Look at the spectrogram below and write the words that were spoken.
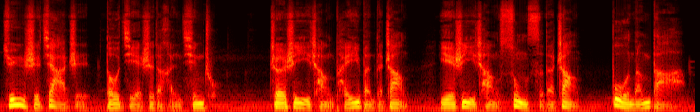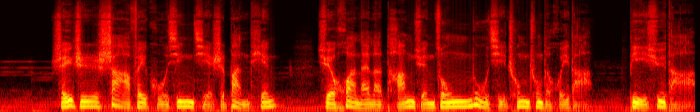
军事价值都解释的很清楚。这是一场赔本的仗，也是一场送死的仗，不能打。谁知煞费苦心解释半天，却换来了唐玄宗怒气冲冲的回答：“必须打，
